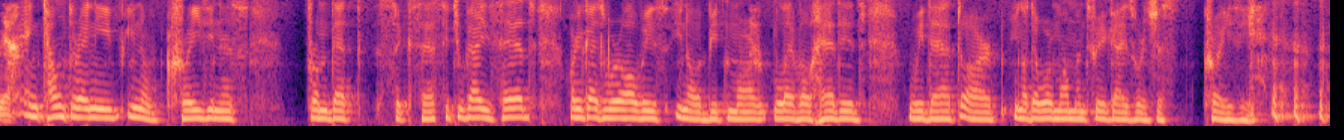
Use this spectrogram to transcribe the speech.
yeah. encounter any you know craziness from that success that you guys had, or you guys were always you know a bit more level headed with that, or you know there were moments where you guys were just crazy.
